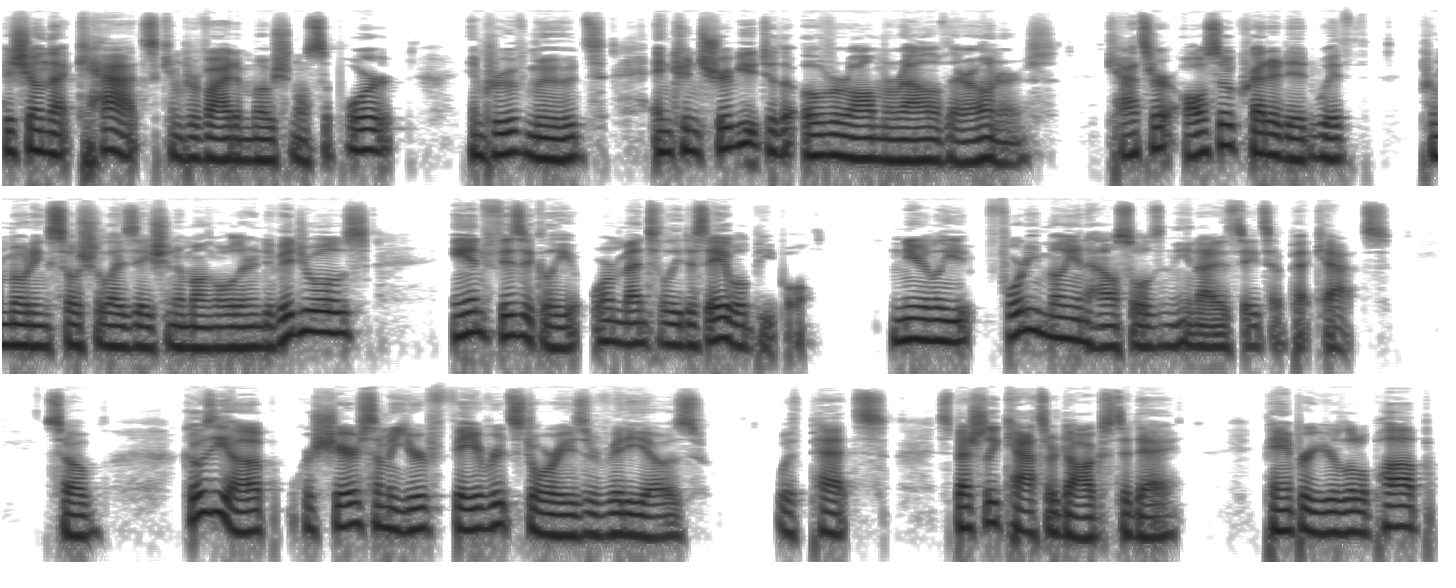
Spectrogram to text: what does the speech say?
has shown that cats can provide emotional support, improve moods, and contribute to the overall morale of their owners. Cats are also credited with promoting socialization among older individuals and physically or mentally disabled people. Nearly 40 million households in the United States have pet cats. So, cozy up or share some of your favorite stories or videos with pets, especially cats or dogs today. Pamper your little pup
